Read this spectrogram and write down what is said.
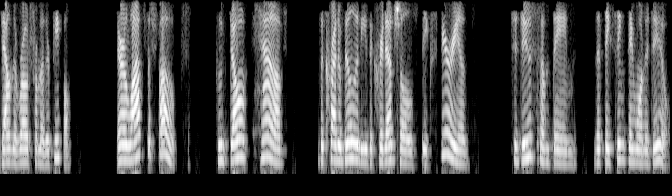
down the road from other people. There are lots of folks who don't have the credibility, the credentials, the experience to do something that they think they want to do.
